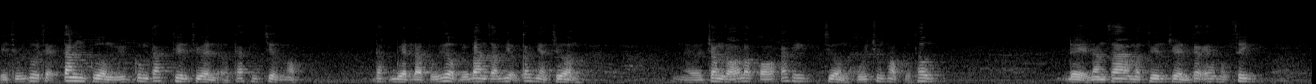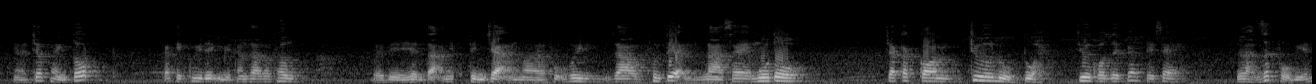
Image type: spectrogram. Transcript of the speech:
Thì chúng tôi sẽ tăng cường công tác tuyên truyền ở các trường học, đặc biệt là phối hợp với ban giám hiệu các nhà trường. Ờ, trong đó là có các cái trường khối trung học phổ thông để làm sao mà tuyên truyền các em học sinh ờ, chấp hành tốt các cái quy định về tham gia giao thông. Bởi vì hiện tại những tình trạng mà phụ huynh giao phương tiện là xe mô tô cho các con chưa đủ tuổi, chưa có giấy phép lái xe là rất phổ biến.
